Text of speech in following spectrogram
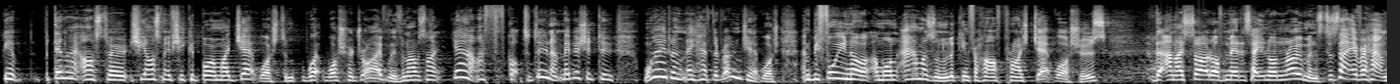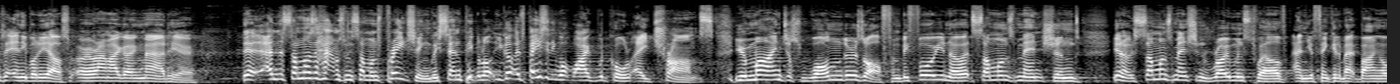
yeah, but then I asked her, she asked me if she could borrow my jet wash to wash her drive with. And I was like, yeah, I forgot to do that. Maybe I should do, why don't they have their own jet wash? And before you know it, I'm on Amazon looking for half price jet washers. And I started off meditating on Romans. Does that ever happen to anybody else? Or am I going mad here? And sometimes it happens when someone's preaching. We send people, you got, it's basically what I would call a trance. Your mind just wanders off, and before you know it, someone's mentioned, you know, someone's mentioned Romans 12, and you're thinking about buying a,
